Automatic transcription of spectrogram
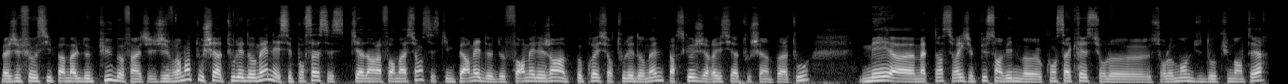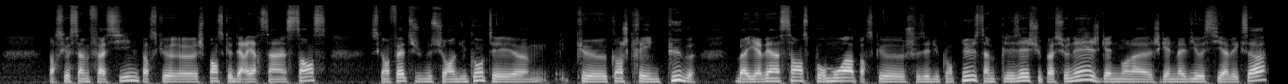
bah, j'ai fait aussi pas mal de pubs. Enfin, j'ai vraiment touché à tous les domaines et c'est pour ça, c'est ce qu'il y a dans la formation, c'est ce qui me permet de, former les gens à peu près sur tous les domaines parce que j'ai réussi à toucher un peu à tout. Mais euh, maintenant, c'est vrai que j'ai plus envie de me consacrer sur le, sur le monde du documentaire parce que ça me fascine, parce que euh, je pense que derrière ça a un sens. Parce qu'en fait, je me suis rendu compte et, que quand je créais une pub, bah, il y avait un sens pour moi parce que je faisais du contenu, ça me plaisait, je suis passionné, je gagne, mon, je gagne ma vie aussi avec ça.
